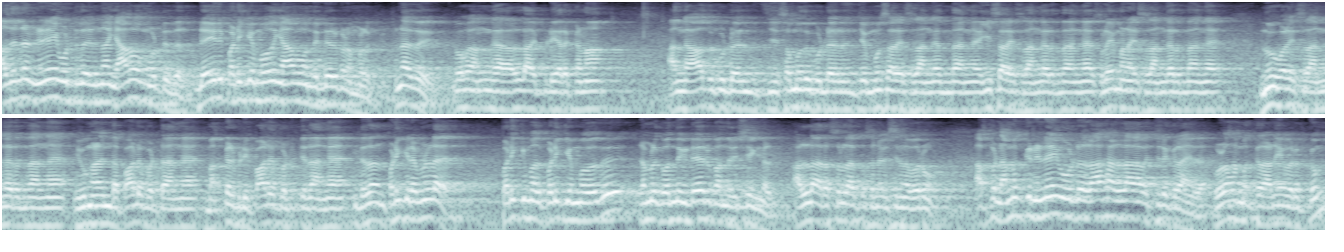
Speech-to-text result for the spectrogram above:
அதெல்லாம் நினைவூட்டுதல் தான் ஞாபகம் ஊட்டுதல். டெய்லி படிக்கும் போது ஞாபகம் வந்துகிட்டே இருக்கும் நம்மளுக்கு. என்னது? ஓ அங்கே அல்லா இப்படி இறக்கணும். அங்கே ஆது கூட்டம் இருந்துச்சு சமுது கூட்டம் இருந்துச்சு மூசா அலைஸ்லாம் அங்கே இருந்தாங்க ஈசா அலைஸ்லாம் அங்கே இருந்தாங்க சுலைமான் அலைஸ்லாம் அங்கே இருந்தாங்க நூ அலைஸ்லாம் அங்கே இருந்தாங்க இவங்களாம் இந்த பாடுபட்டாங்க மக்கள் இப்படி பாடுபடுத்தினாங்க. இதெல்லாம் படிக்கிறோம்ல. படிக்கும்போது படிக்கும்போது நம்மளுக்கு வந்துக்கிட்டே இருக்கும் அந்த விஷயங்கள். அல்லாஹ் ரசோல்லா சொன்ன விஷயங்கள் வரும். அப்போ நமக்கு நினைவூட்டலாக அல்லாஹ் வச்சிருக்கிறான் இதை. உலக மக்கள் அனைவருக்கும்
